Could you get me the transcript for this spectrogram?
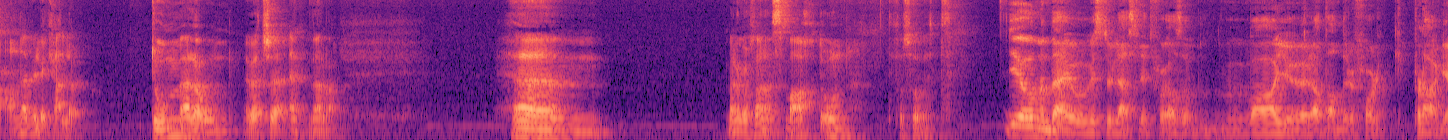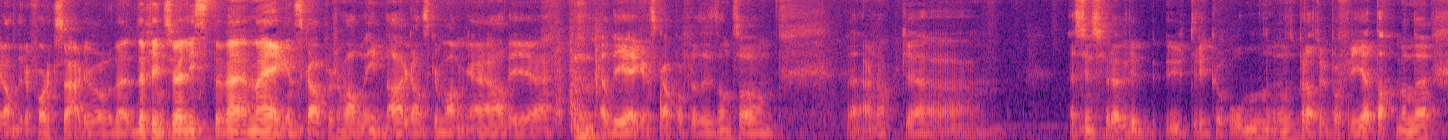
han er vel jeg kalle dum eller ond. Jeg vet ikke. Enten eller. Um, men det kan også være han er smart ond, for så vidt. Jo, men det er jo, hvis du leser litt for altså, Hva gjør at andre folk plager andre folk, så er det jo Det, det fins jo en liste med, med, egenskaper som han innehar ganske mange av de, av de egenskapene, for å si det sånn. Så det er nok uh, Jeg syns for øvrig uttrykket ond Nå prater vi på frihet, da, men det uh,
